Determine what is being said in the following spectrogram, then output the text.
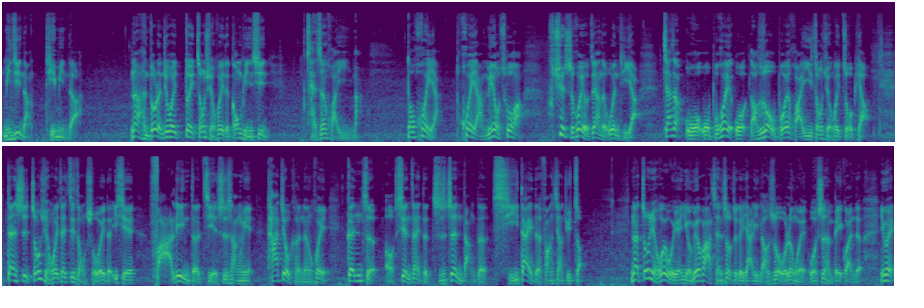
民进党提名的啊。那很多人就会对中选会的公平性产生怀疑嘛，都会呀，会啊，没有错啊，确实会有这样的问题啊。加上我，我不会，我老实说，我不会怀疑中选会做票，但是中选会在这种所谓的一些法令的解释上面，他就可能会跟着哦现在的执政党的期待的方向去走。那中选会委员有没有办法承受这个压力？老实说，我认为我是很悲观的，因为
